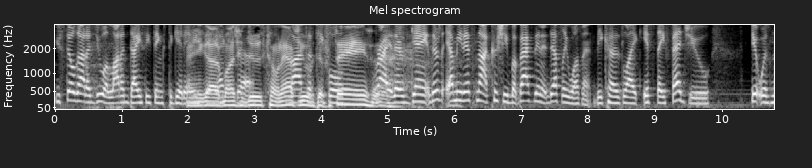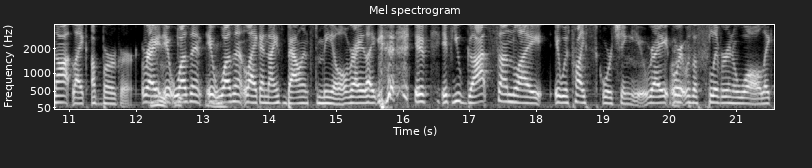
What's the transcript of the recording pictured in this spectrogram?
you still gotta do a lot of dicey things to get in. And you got a bunch of dudes coming after you with different things. Right. There's gang. There's. I mean, it's not cushy, but back then it definitely wasn't because like if they fed you. It was not like a burger, right? Mm-hmm. It wasn't. It mm-hmm. wasn't like a nice balanced meal, right? Like if if you got sunlight, it was probably scorching you, right? Or it was a sliver in a wall, like.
